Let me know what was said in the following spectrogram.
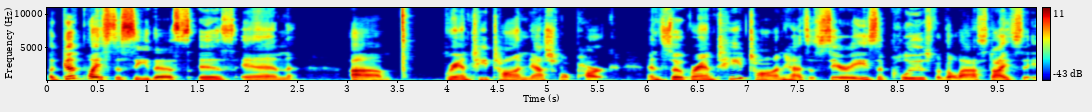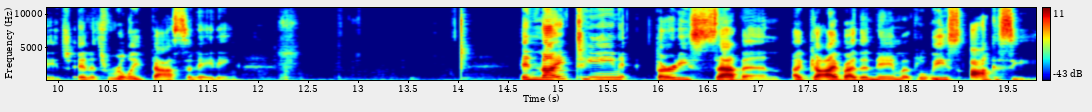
A good place to see this is in um, Grand Teton National Park. And so Grand Teton has a series of clues for the last ice age, and it's really fascinating. In 1937, a guy by the name of Louis Agassiz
